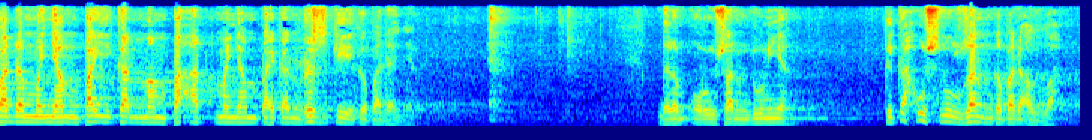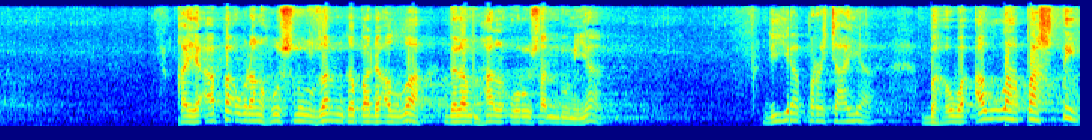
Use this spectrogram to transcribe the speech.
pada menyampaikan manfaat, menyampaikan rezeki kepadanya. Dalam urusan dunia, kita husnuzan kepada Allah. Kayak apa orang husnuzan kepada Allah dalam hal urusan dunia? Dia percaya bahwa Allah pasti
